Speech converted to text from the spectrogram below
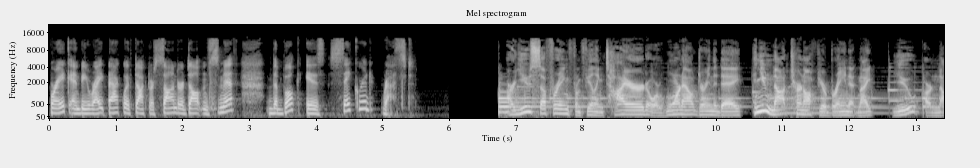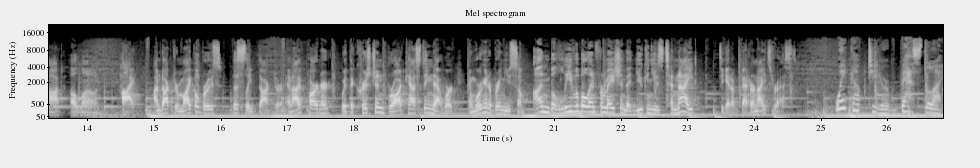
break and be right back with Dr. Saundra Dalton Smith. The book is Sacred Rest. Are you suffering from feeling tired or worn out during the day? Can you not turn off your brain at night? You are not alone. Hi, I'm Dr. Michael Breus, the sleep doctor, and I've partnered with the Christian Broadcasting Network, and we're going to bring you some unbelievable information that you can use tonight to get a better night's rest. Wake up to your best life.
